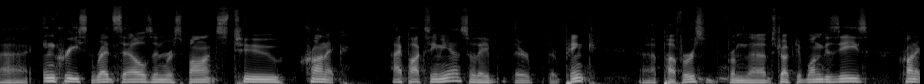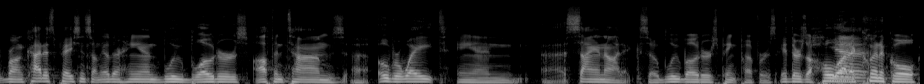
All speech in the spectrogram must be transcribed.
uh, increased red cells in response to chronic hypoxemia, so they they're they're pink uh, puffers from the obstructive lung disease. Chronic bronchitis patients, on the other hand, blue bloaters, oftentimes uh, overweight and uh, cyanotic. So blue bloaters, pink puffers. If there's a whole lot of clinical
